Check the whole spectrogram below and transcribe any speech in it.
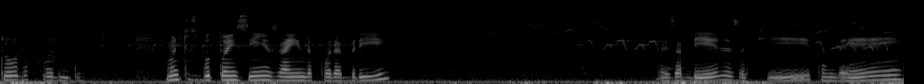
Toda florida. Muitos botõezinhos ainda por abrir. As abelhas aqui também.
